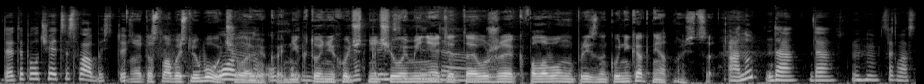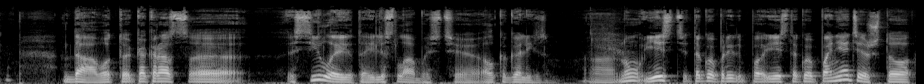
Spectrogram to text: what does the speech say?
Да, это получается слабость. То есть Но это слабость любого он, человека. Никто не хочет ну, ничего принципе, менять, да. это уже к половому признаку никак не относится. А, ну да, да, угу, согласна. Да, вот как раз э, сила это или слабость, э, алкоголизм. А, ну, есть такое, есть такое понятие, что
